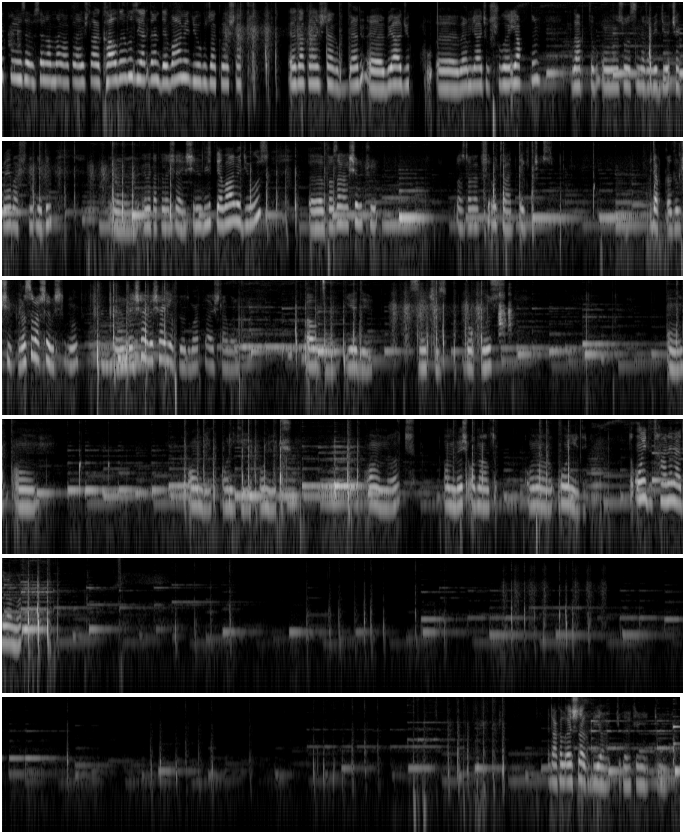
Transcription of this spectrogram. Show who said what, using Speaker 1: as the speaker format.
Speaker 1: Hepinize selamlar arkadaşlar. Kaldığımız yerden devam ediyoruz arkadaşlar. Evet arkadaşlar ben e, birazcık e, ben birazcık şurayı yaptım. Bıraktım. Ondan sonrasında da video çekmeye başlayayım dedim. E, evet arkadaşlar şimdilik devam ediyoruz. E, pazar akşamı pazar akşamı tatile gideceğiz. Bir dakika dur şimdi nasıl başlamıştım lan? Ben beşer beşer yapıyordum arkadaşlar ben. 6, 7, 8, 9, 10, 10, 11, 12, 13, 14, 15, 16, 16 17. 17 tane merdiven var. Arkadaşlar bir birazcık erken yaptım.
